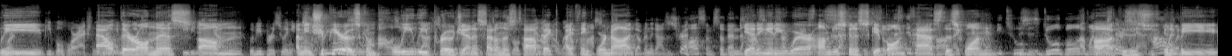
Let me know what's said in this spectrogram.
completely people who are actually out there on this. against Bibi Netanyahu Um, would be pursuing I mean, Shapiro's completely in the Gaza Strip pro because genocide on this topic. I think we're not govern the Gaza Strip. Awesome. So then getting anywhere. I'm just going to skip separatism. on past this this isn't about- one like, there can't be two dual goals. because it's just going to be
